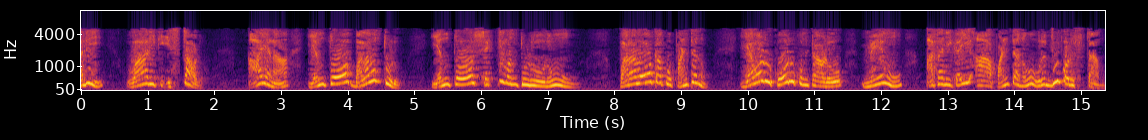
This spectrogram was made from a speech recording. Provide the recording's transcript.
అది వారికి ఇస్తాడు ఆయన ఎంతో బలవంతుడు ఎంతో శక్తివంతుడును పరలోకపు పంటను ఎవడు కోరుకుంటాడో మేము అతనికై ఆ పంటను వృద్ధిపరుస్తాము.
